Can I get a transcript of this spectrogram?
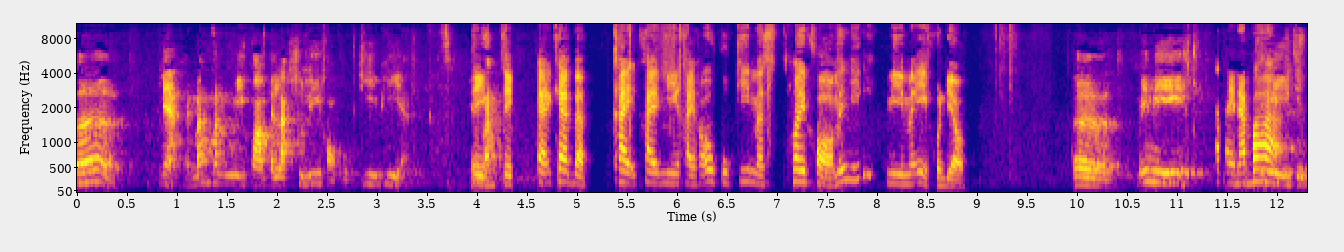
เออ เนี่ยเห็นไหมมันมีความเป็นลักชัวรี่ของคุกกี้พี่อะเห็จนริงไหมจริงแค่แค่แบบใครใครมีใครเขาเอาคุกกี้มาห้อยคอไม่มีมีมาเอกคนเดียว เออ ไม่มี อะไรนะบ้า ไม่มีจริง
